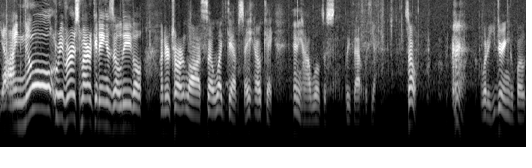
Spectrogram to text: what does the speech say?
yeah, I know reverse marketing is illegal under tort law, so what gives, eh? Okay. Anyhow, we'll just leave that with you. So, what are you doing about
